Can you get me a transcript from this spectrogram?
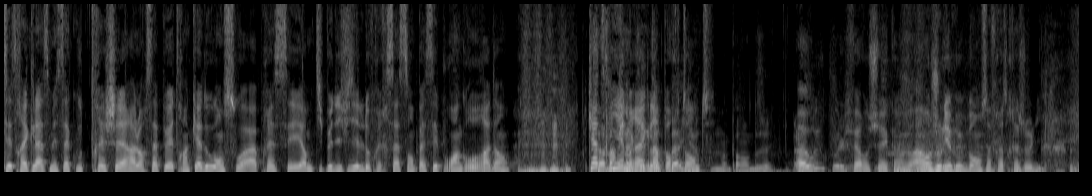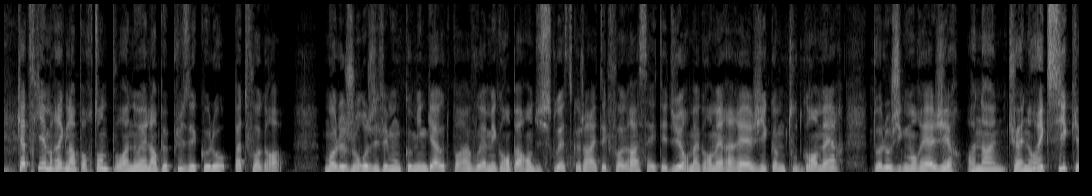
C'est très classe, mais ça coûte très cher. Alors, ça peut être un cadeau en soi. Après, c'est un petit peu difficile d'offrir ça sans passer pour un gros radin. Quatrième règle importante. Non, pardon, désolé. Ah oui, vous pouvez le faire aussi avec un, un joli ruban, ça ferait très joli. Quatrième règle importante pour un Noël un peu plus écolo, pas de foie gras. Moi, le jour où j'ai fait mon coming out pour avouer à mes grands-parents du Sud-Ouest que j'arrêtais le foie gras, ça a été dur. Ma grand-mère a réagi comme toute grand-mère doit logiquement réagir. Oh non, tu es anorexique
